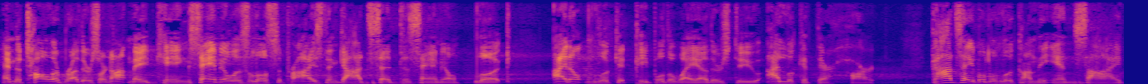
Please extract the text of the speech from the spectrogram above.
and the taller brothers are not made king, Samuel is a little surprised and God said to Samuel, look, I don't look at people the way others do. I look at their heart. God's able to look on the inside.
